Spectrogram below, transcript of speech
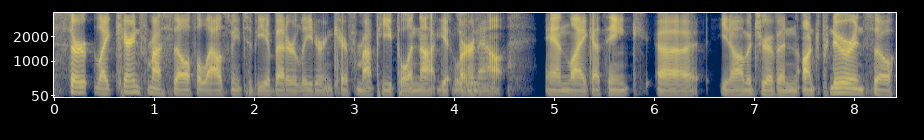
ser- like caring for myself allows me to be a better leader and care for my people and not get Totally. burnout. And like I think uh, you know, I'm a driven entrepreneur and so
